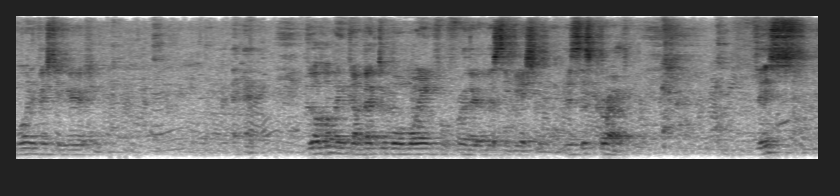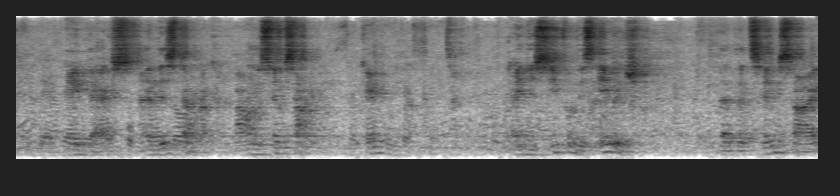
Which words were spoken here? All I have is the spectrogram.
more investigation? go home and come back tomorrow morning for further investigation. This is correct. This apex and this stomach are on the same side, okay? And you see from this image that that same side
